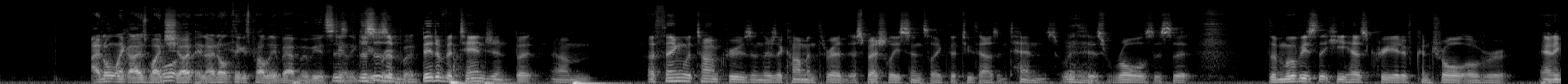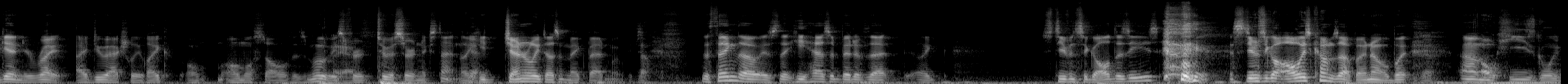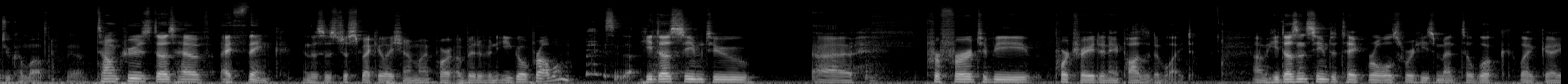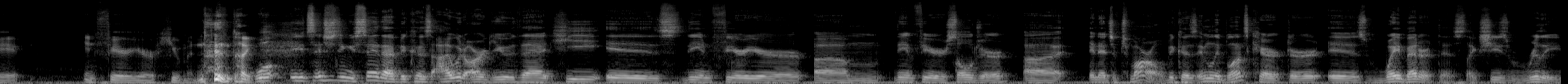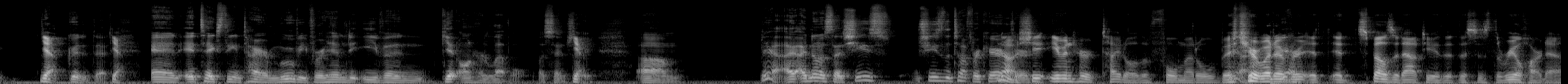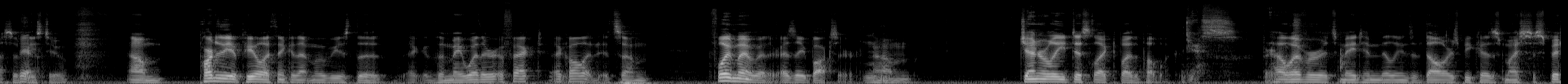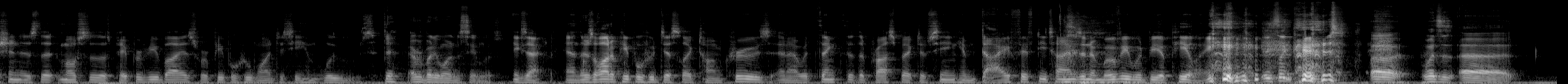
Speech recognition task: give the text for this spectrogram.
I don't like Eyes Wide Well, Shut, and I don't think it's probably a bad movie. It's This, Stanley this Kubrick, is a but bit of a tangent, but um, a thing with Tom Cruise, and there's a common thread, especially since like the 2010s with Mm-hmm. his roles, is that the movies that he has creative control over. And again, you're right. I do actually like almost all of his movies Yeah. for to a certain extent. Like Yeah. he generally doesn't make bad movies. No. The thing though is that he has a bit of that like Steven Seagal disease. Steven Seagal always comes up, I know, but um, oh, he's going to come up. Yeah, Tom Cruise does have, I think, and this is just speculation on my part, a bit of an ego problem. I can see that. He does seem to uh, prefer to be portrayed in a positive light. Um, he doesn't seem to take roles where he's meant to look like a inferior human. like, Well, it's interesting you say that because I would argue that he is the inferior, um, the inferior soldier uh, in Edge of Tomorrow because Emily Blunt's character is way better at this. Like she's really yeah, good at that. Yeah. And it takes the entire movie for him to even get on her level, essentially. Um, yeah, I, I noticed that she's she's the tougher character. No, she even her title, the Full Metal Bitch or whatever, yeah. it, it spells it out to you that this is the real hard ass of Yeah. these two. Um, part of the appeal, I think, of that movie is the the Mayweather effect. I call it. It's um, Floyd Mayweather as a boxer, Mm-hmm. um, generally disliked by the public. yes. Very much. However, it's made him millions of dollars because my suspicion is that most of those pay per view buys were people who wanted to see him lose. yeah, everybody wanted to see him lose. Exactly. And there's a lot of people who dislike Tom Cruise, and I would think that the prospect of seeing him die 50 times in a movie would be appealing. It's like uh, what's his uh,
